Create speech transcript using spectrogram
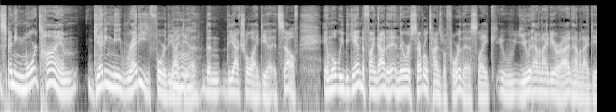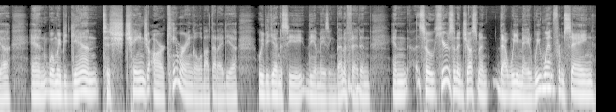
spending more time getting me ready for the Mm-hmm. idea than the actual idea itself. And what we began to find out, and there were several times before this, like you would have an idea or I'd have an idea. And when we began to sh- change our camera angle about that idea, we began to see the amazing benefit. Mm-hmm. And and so here's an adjustment that we made. We went Mm-hmm. from saying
